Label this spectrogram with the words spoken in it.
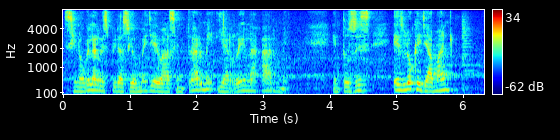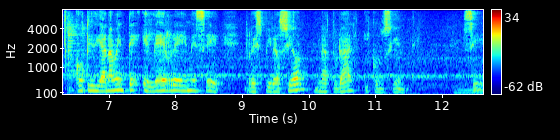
sino que la respiración me lleva a centrarme y a relajarme. Entonces es lo que llaman cotidianamente el RNC, respiración natural y consciente. ¿Sí?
